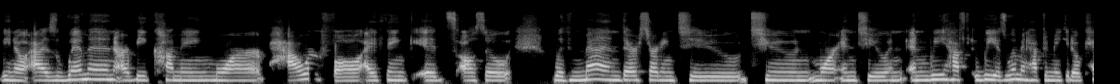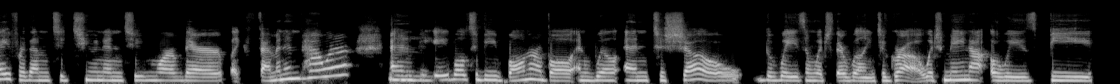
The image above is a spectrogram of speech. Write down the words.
you know, as women are becoming more powerful, I think it's also with men, they're starting to tune more into, and, and we have, to, we as women have to make it okay for them to tune into more of their like feminine power and mm. be able to be vulnerable and will, and to show the ways in which they're willing to grow, which may not always be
